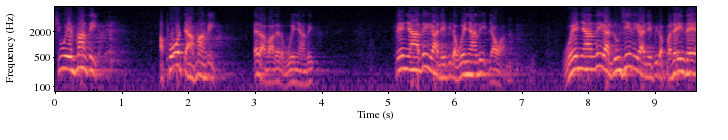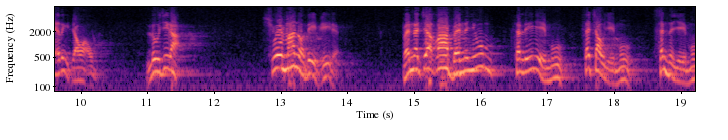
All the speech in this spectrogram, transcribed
ရွှေမှန်းသိတာအဖိုးတာမှန်သိအဲ့ဒါဘာလဲတော့ဝိညာဉ်သိပညာသိကနေပြီးတော့ဝိညာဉ်သိပြောင်းရမယ်ဝိညာဉ်သိကလူကြီးသိကနေပြီးတော့ပဋိသေအသိပြောင်းရအောင် လူကြီးကရွှေမန်းတော့သိပြီတဲ့ဘယ်နှကြက်သားဘယ်နှညူး14ရေမူ16ရေမူ12ရေမူ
